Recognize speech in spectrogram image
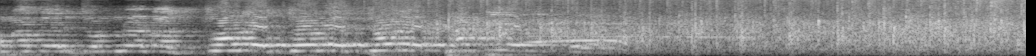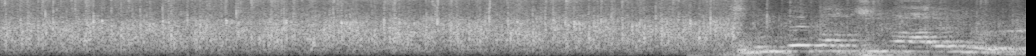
ওনাদের জন্য একটা জোরে জোরে জোরে ফাটিয়ে পাচ্ছি না আরে জোরে।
